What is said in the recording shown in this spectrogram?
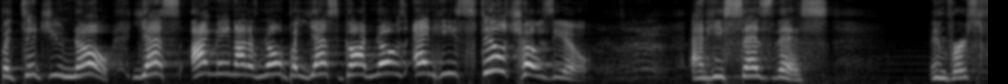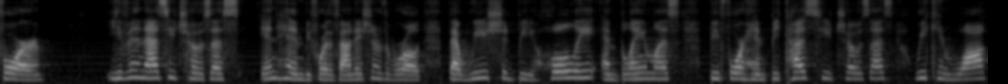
But did you know? Yes, I may not have known, but yes, God knows, and He still chose you. And He says this in verse 4 even as He chose us in Him before the foundation of the world, that we should be holy and blameless before Him. Because He chose us, we can walk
